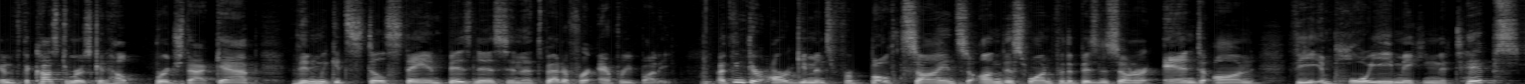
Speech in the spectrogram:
And if the customers can help bridge that gap, then we could still stay in business and that's better for everybody. I think there are arguments for both sides on this one, for the business owner and on the employee making the tips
